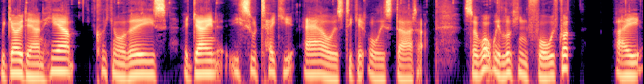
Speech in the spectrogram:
we go down here, clicking all these. Again, this will take you hours to get all this data. So what we're looking for, we've got a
